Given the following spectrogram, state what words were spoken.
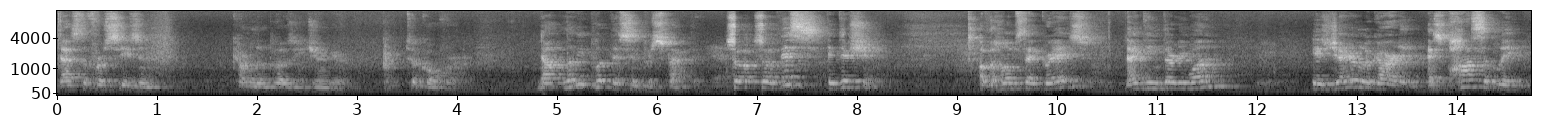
That's the first season Cumberland Posey Jr. took over. Now, let me put this in perspective. So, so this edition of the Homestead Grays, 1931, is generally regarded as possibly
